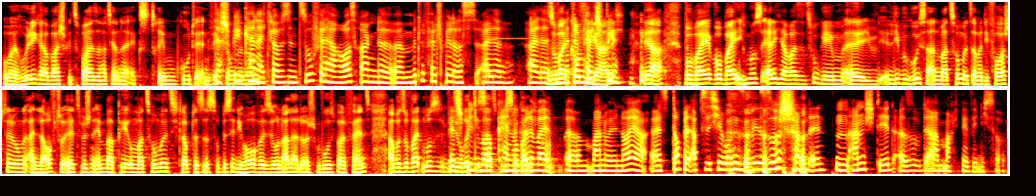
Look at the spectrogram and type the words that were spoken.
Wobei Rüdiger beispielsweise hat ja eine extrem gute Entwicklung. Das spielt keiner. Ich glaube, es sind so viele herausragende äh, Mittelfeldspieler, dass alle, alle so weit kommen die gar nicht. Ja, wobei, wobei ich muss ehrlicherweise zugeben, äh, liebe Grüße an Mats Hummels, aber die Vorstellung, ein Laufduell zwischen Mbappé und Mats Hummels, ich glaube, das ist so ein bisschen die Horrorversion aller deutschen Fußballfans. Aber soweit muss, wie das du spielt überhaupt sagst, keine Rolle, weil äh, Manuel Neuer als Doppelabsicherung sowieso schon hinten ansteht. Also da mache ich mir wenig Sorgen.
